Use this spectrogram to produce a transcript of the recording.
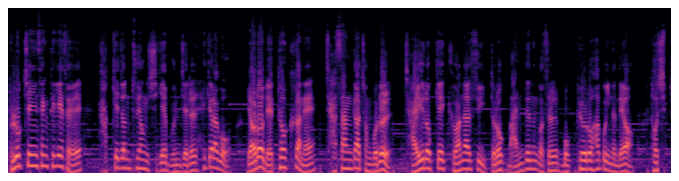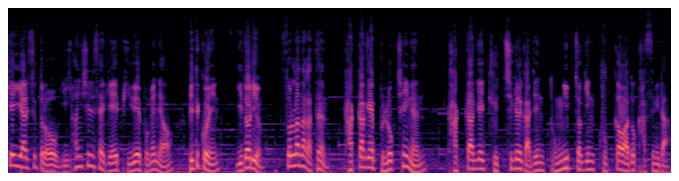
블록체인 생태계에서의 각계전투 형식의 문제를 해결하고 여러 네트워크 간의 자산과 정보를 자유롭게 교환할 수 있도록 만드는 것을 목표로 하고 있는데요. 더 쉽게 이해할 수 있도록 이 현실 세계에 비유해 보면요. 비트코인, 이더리움, 솔라나 같은 각각의 블록체인은 각각의 규칙을 가진 독립적인 국가와도 같습니다.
